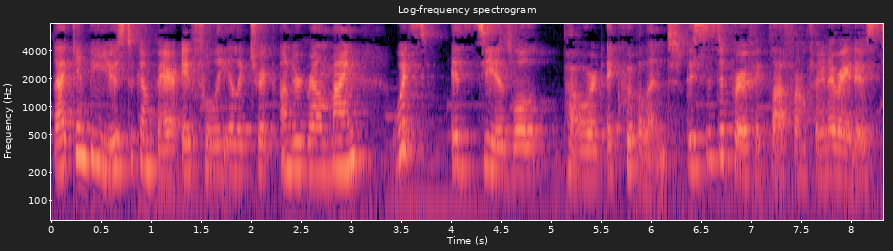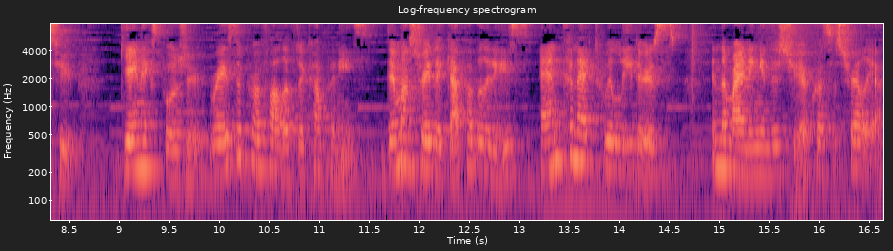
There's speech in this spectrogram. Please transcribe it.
that can be used to compare a fully electric underground mine with its diesel-powered equivalent. This is the perfect platform for innovators to gain exposure, raise the profile of the companies, demonstrate their capabilities, and connect with leaders in the mining industry across Australia.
